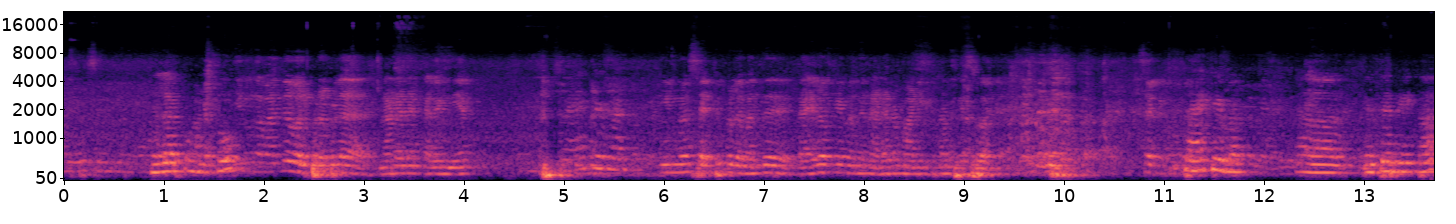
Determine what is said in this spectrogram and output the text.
எல்லாருக்கும் வணக்கம். இவங்க வந்து ஒரு பிரபல நடன கலைஞர். இன்னும் செட்டுக்குள்ள வந்து டைலாக்கே வந்து நடனம் ஆடிட்டு தான் பேசுவாங்க. தேங்க்யூ மேம் என் பேர் ரேகா.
